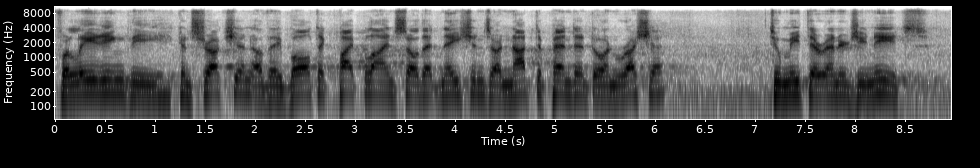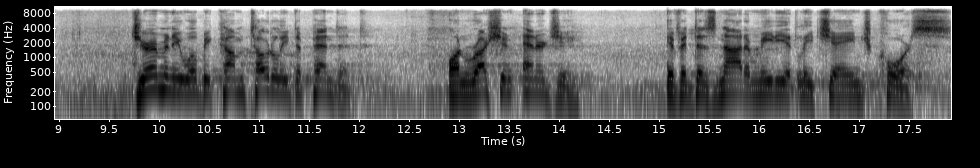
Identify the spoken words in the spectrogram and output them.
for leading the construction of a Baltic pipeline so that nations are not dependent on Russia to meet their energy needs. Germany will become totally dependent on Russian energy if it does not immediately change course.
